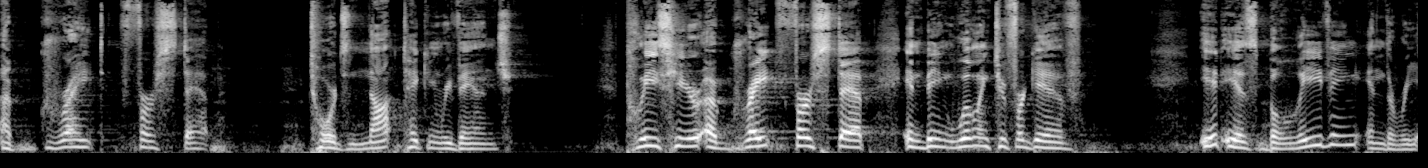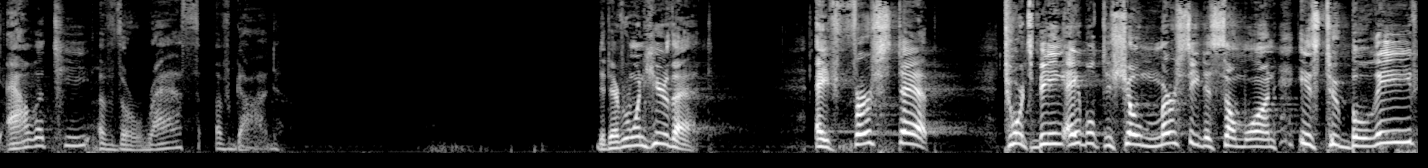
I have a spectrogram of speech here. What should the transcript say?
a great first step towards not taking revenge. Please hear a great first step in being willing to forgive it is believing in the reality of the wrath of God. Did everyone hear that? A first step towards being able to show mercy to someone is to believe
